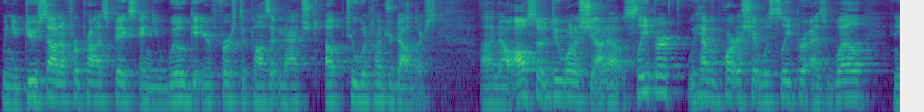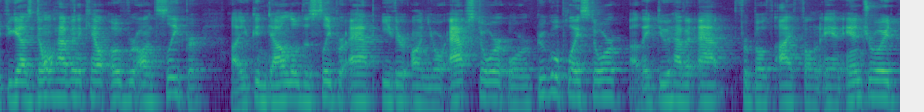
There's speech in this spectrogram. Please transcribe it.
when you do sign up for PrizePicks and you will get your first deposit matched up to $100. Uh, now, also do want to shout out Sleeper. We have a partnership with Sleeper as well. And if you guys don't have an account over on Sleeper, uh, you can download the Sleeper app either on your App Store or Google Play Store. Uh, they do have an app for both iPhone and Android.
